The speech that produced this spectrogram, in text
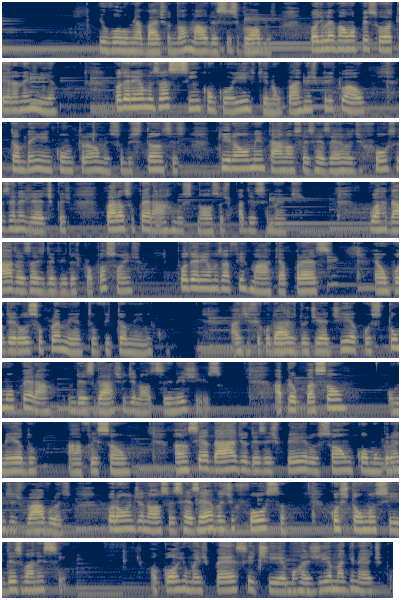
e o volume abaixo do normal desses glóbulos pode levar uma pessoa a ter anemia. Poderemos assim concluir que no plasma espiritual também encontramos substâncias que irão aumentar nossas reservas de forças energéticas para superarmos nossos padecimentos. Guardadas as devidas proporções, poderíamos afirmar que a prece é um poderoso suplemento vitamínico. As dificuldades do dia a dia costumam operar no desgaste de nossas energias. A preocupação, o medo, a aflição, a ansiedade e o desespero são como grandes válvulas por onde nossas reservas de força costumam se desvanecer. Ocorre uma espécie de hemorragia magnética.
